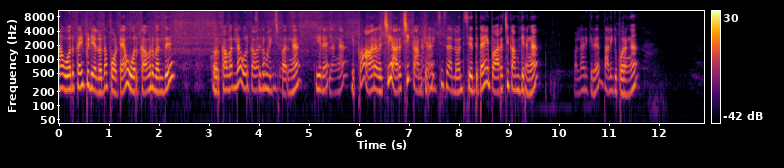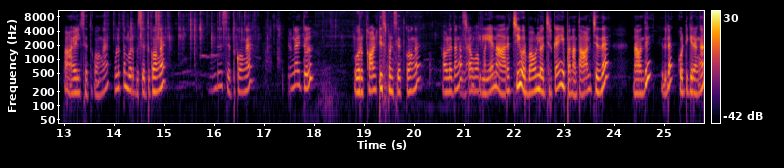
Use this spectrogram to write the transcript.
நான் ஒரு கைப்பிடி அளவு தான் போட்டேன். ஒரு கவர் வந்து ஒரு கவரில் ஒரு கவர் தான் வச்சு பாருங்கள் கீரை இல்லைங்க இப்போ ஆற வச்சு அரைச்சி காமிக்கிறேன். மிக்ஸி சாரில் வந்து சேர்த்துட்டேன். இப்போ அரைச்சி காமிக்கிறேங்க. வல்லாரிக்கீரை தாளிக்க போகிறேங்க இப்போ ஆயில் சேர்த்துக்கோங்க. உளுத்தம் பருப்பு சேர்த்துக்கோங்க. முந்திரி சேர்த்துக்கோங்க. வெங்காயத்தூள் ஒரு கால் டீஸ்பூன் சேர்த்துக்கோங்க. அவ்வளோதாங்க ஸ்டவ் ஆஃப்ரியே நான் அரைச்சி ஒரு பவுலில் வச்சுருக்கேன். இப்போ நான் தாளித்ததை நான் வந்து இதில் கொட்டிக்கிறேங்க.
